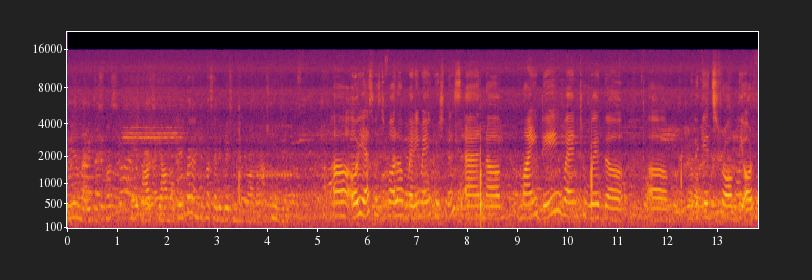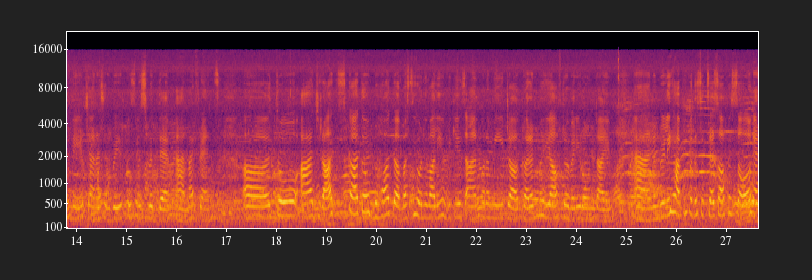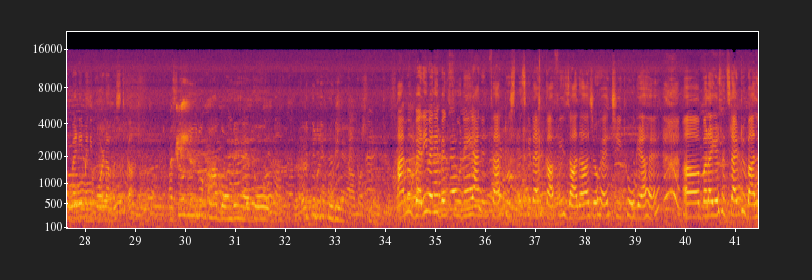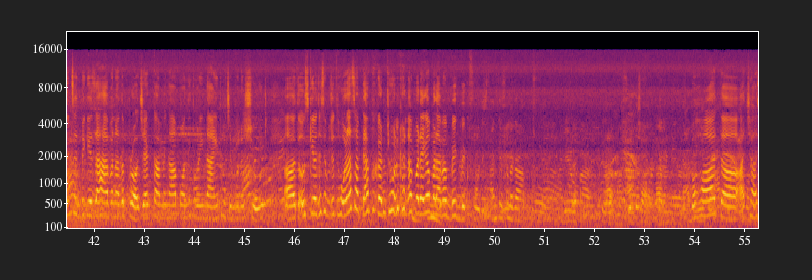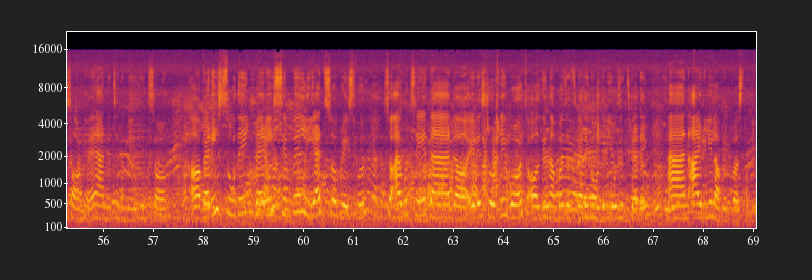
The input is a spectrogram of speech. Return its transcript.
रही है merry Christmas की आज क्या मौके पर एंड कितना सेलिब्रेशन होने वाला है? अश्नूर जी तरफ़। Uh, oh yes, first of all, a Merry Merry Christmas, and uh, my day went with uh, um, the kids from the orphanage, and I celebrated Christmas with them and my friends. Uh, तो आज रात का तो बहुत uh, मस्ती होने वाली है because I'm gonna meet Karan भैया after a very long time and I'm really happy for the success of his song and many many more numbers to है तो हैं I'm a very very big foodie and in fact Christmas के time काफ़ी ज़्यादा जो है cheat हो गया है। But I guess it's time to balance it because I have another project coming up on the twenty ninth which am shoot तो उसकी वजह से मुझे थोड़ा सा अपने आप को कंट्रोल करना पड़ेगा but I'm a big big foodie कैसा लगा आपको? बहुत uh, अच्छा सॉन्ग है and it's an amazing song very soothing very simple yet so graceful so I would say that it is totally worth all the numbers it's getting all the views it's getting and I really loved it personally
